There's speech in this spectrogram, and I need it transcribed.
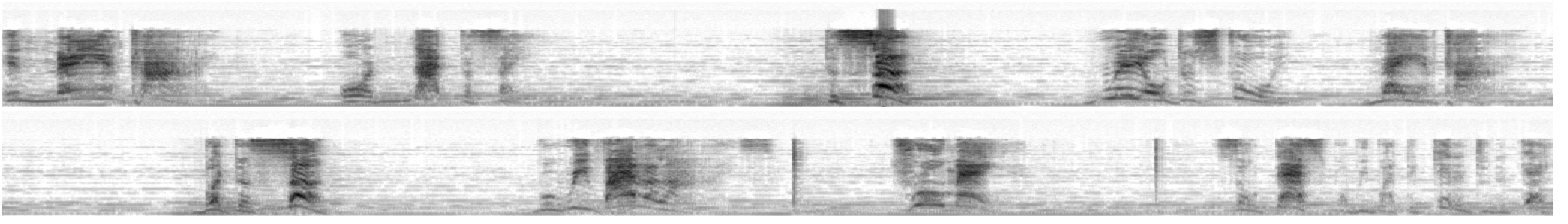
and mankind are not the same. The sun will destroy mankind, but the sun will revitalize true man. So that's what we're about to get into today.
